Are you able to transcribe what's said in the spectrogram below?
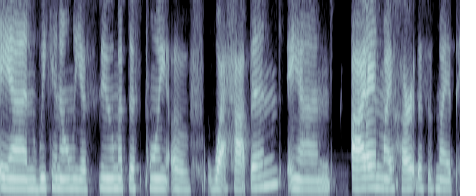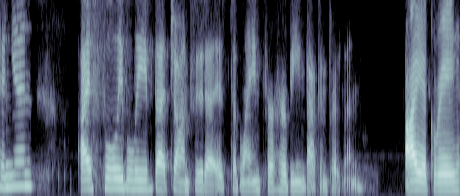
and we can only assume at this point of what happened and i in my heart this is my opinion i fully believe that john fuda is to blame for her being back in prison I agree,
